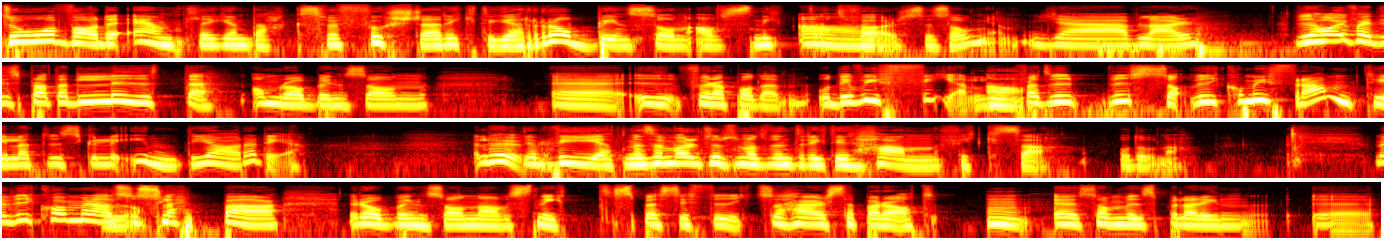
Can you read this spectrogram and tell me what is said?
Då var det äntligen dags för första riktiga Robinson-avsnittet Ja. för säsongen. Jävlar. Vi har ju faktiskt pratat lite om Robinson eh, i förra podden. Och det var ju fel. Ja. För att vi, vi, sa, vi kom ju fram till att vi skulle inte göra det. Eller hur? Jag vet, men sen var det typ som att vi inte riktigt hann fixa och dona. Men vi kommer alltså släppa Robinson-avsnitt specifikt, så här separat, eh, som vi spelar in. Eh,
